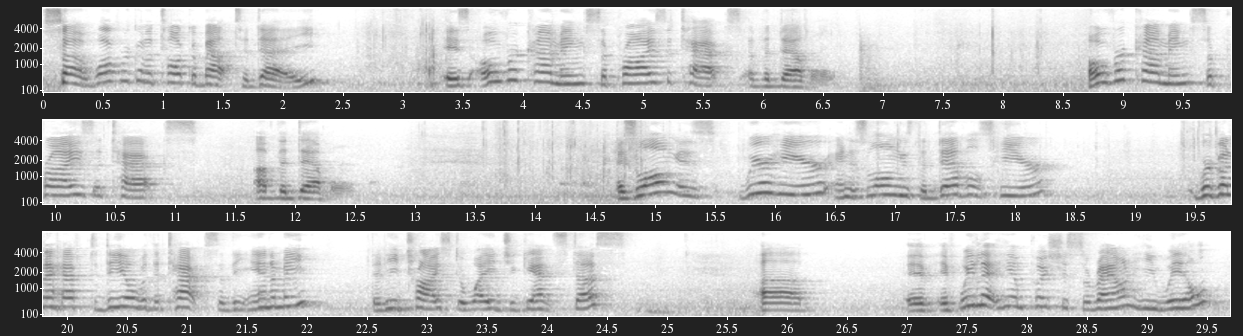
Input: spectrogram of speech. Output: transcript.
So, what we're going to talk about today is overcoming surprise attacks of the devil. Overcoming surprise attacks of the devil. As long as we're here and as long as the devil's here, we're going to have to deal with attacks of the enemy that he tries to wage against us. Uh, if, if we let him push us around, he will.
